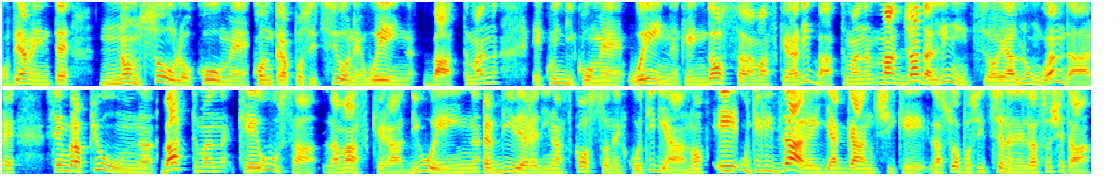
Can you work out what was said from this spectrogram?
ovviamente non solo come contrapposizione Wayne-Batman e quindi come Wayne che indossa la maschera di Batman, ma già dall'inizio e a lungo andare sembra più un Batman che usa la maschera di Wayne per vivere di nascosto nel quotidiano e utilizzare gli agganci che la sua posizione nella società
